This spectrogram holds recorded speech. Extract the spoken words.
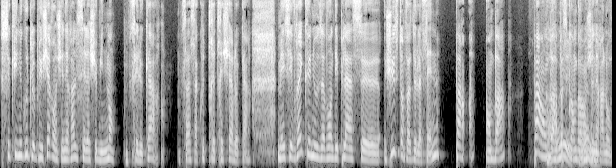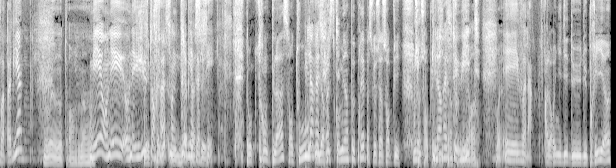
Ce qui nous coûte le plus cher en général, c'est l'acheminement, c'est le quart. Ça, ça coûte très très cher le car. Mais c'est vrai que nous avons des places euh, juste en face de la scène, pas en bas, pas en bas, ah parce qu'en bas, en général, on voit pas bien. Oui, on entend. Mais on est, on est juste en face, on est très bien placé. Donc 30 places en tout. Il en reste, combien à peu près? Parce que ça se remplit. ça se remplit il en reste 8. Hein, Et voilà. Alors une idée du, du prix, hein.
